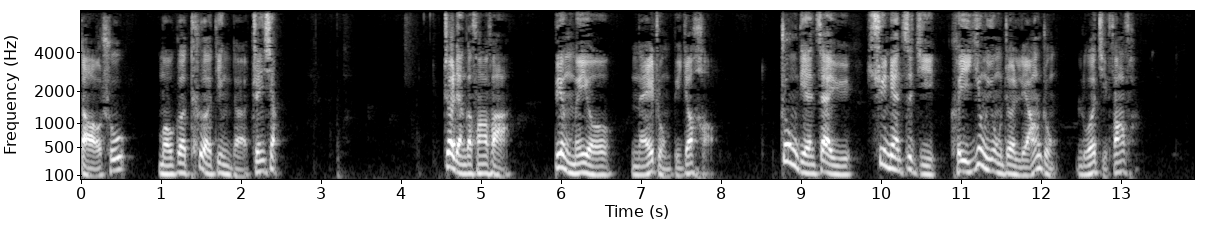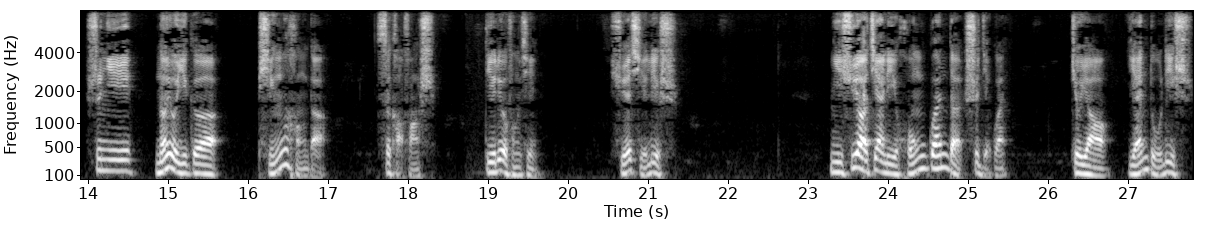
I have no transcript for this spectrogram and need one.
导出某个特定的真相。这两个方法并没有哪种比较好，重点在于训练自己可以应用这两种。逻辑方法，使你能有一个平衡的思考方式。第六封信，学习历史。你需要建立宏观的世界观，就要研读历史，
